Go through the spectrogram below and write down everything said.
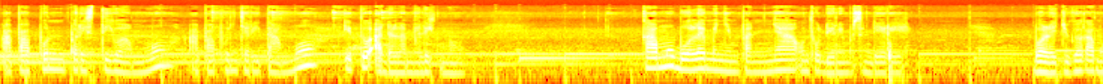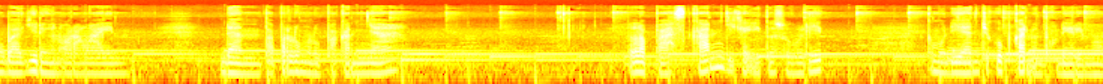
Apa pun peristiwamu, apa pun ceritamu, itu adalah milikmu kamu boleh menyimpannya untuk dirimu sendiri. Boleh juga kamu bagi dengan orang lain, dan tak perlu melupakannya. Lepaskan jika itu sulit, kemudian cukupkan untuk dirimu.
